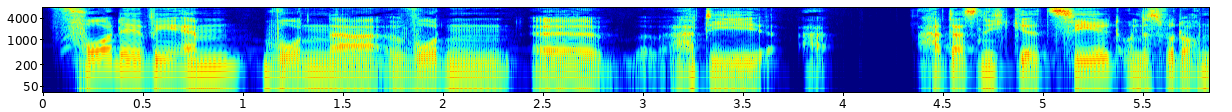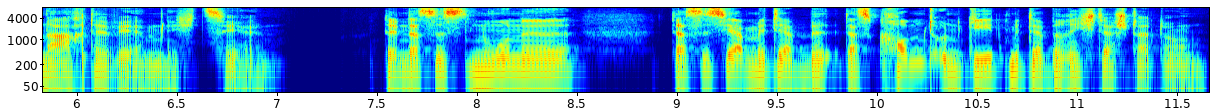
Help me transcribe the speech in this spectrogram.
Vor der WM wurden da, wurden, äh, hat die, hat das nicht gezählt und es wird auch nach der WM nicht zählen. Denn das ist nur eine, das ist ja mit der, das kommt und geht mit der Berichterstattung.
